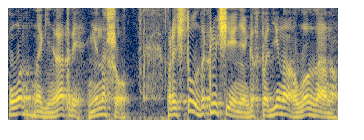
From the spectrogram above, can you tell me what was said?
он на генераторе не нашел. Прочту заключение господина Лозано.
